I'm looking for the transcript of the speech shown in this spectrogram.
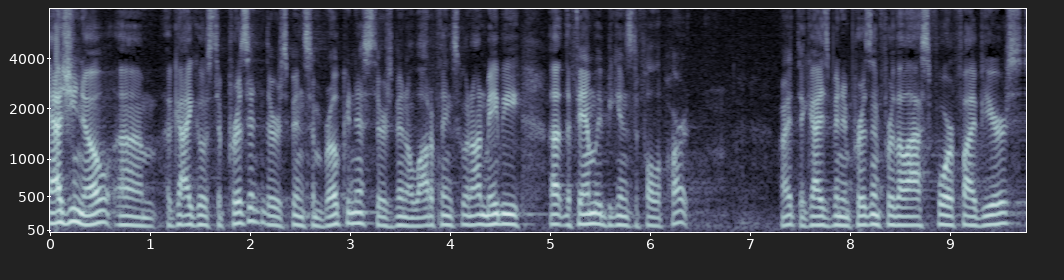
as you know, um, a guy goes to prison. There's been some brokenness. There's been a lot of things going on. Maybe uh, the family begins to fall apart. Right, the guy's been in prison for the last four or five years.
